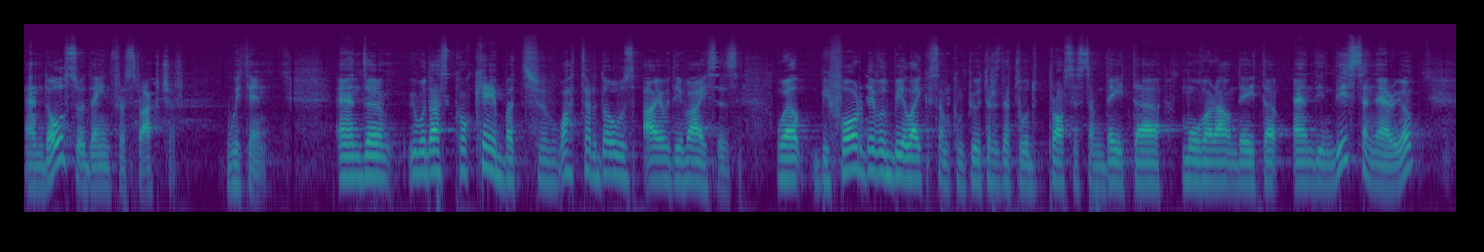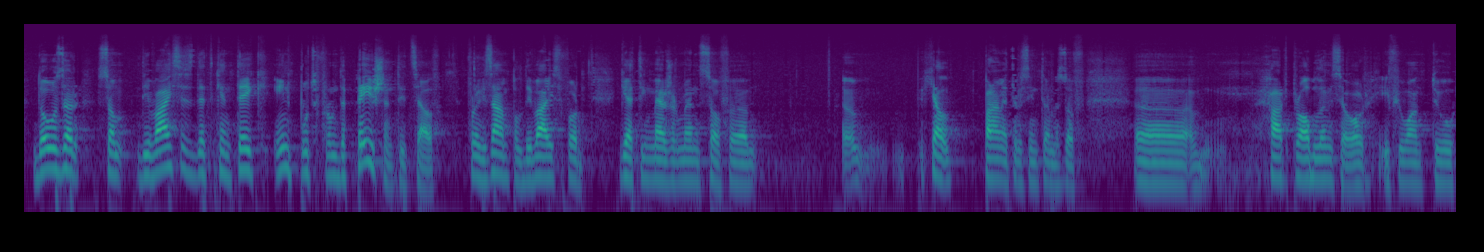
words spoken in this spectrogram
and also the infrastructure within. And uh, we would ask, okay, but uh, what are those I.O. devices? Well, before there would be like some computers that would process some data, move around data. And in this scenario, those are some devices that can take input from the patient itself. For example, device for getting measurements of um, uh, health parameters in terms of uh, heart problems or if you want to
